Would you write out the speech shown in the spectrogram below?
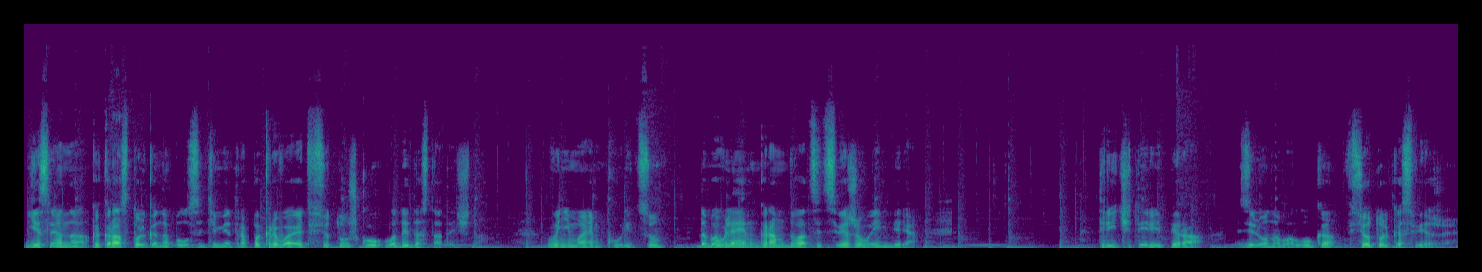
Если она как раз только на пол сантиметра покрывает всю тушку, воды достаточно. Вынимаем курицу, добавляем грамм 20 свежего имбиря. 3-4 пера зеленого лука, все только свежее.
